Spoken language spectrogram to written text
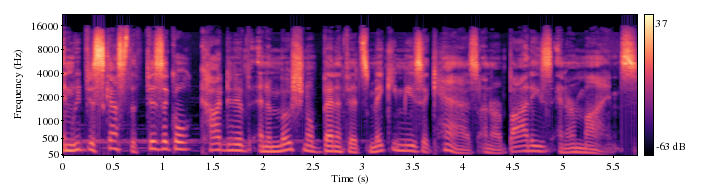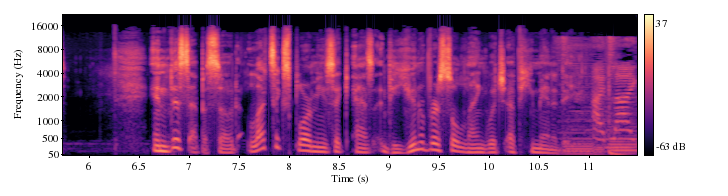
and we've discussed the physical, cognitive, and emotional benefits making music has on our bodies and our minds. In this episode, let's explore music as the universal language of humanity. Like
